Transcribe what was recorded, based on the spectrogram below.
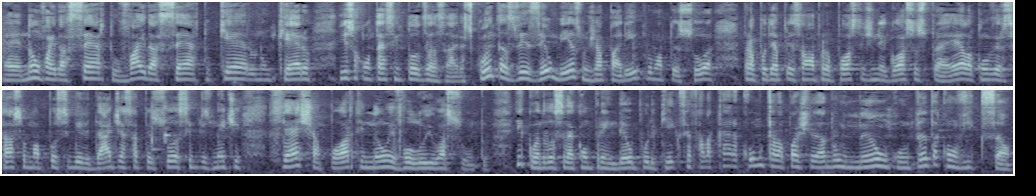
é, não vai dar certo, vai dar certo, quero, não quero. Isso acontece em todas as áreas. Quantas vezes eu mesmo já parei para uma pessoa para poder apresentar uma proposta de negócios para ela, conversar sobre uma possibilidade e essa pessoa simplesmente fecha a porta e não evolui o assunto. E quando você vai compreender o porquê que você fala, cara, como que ela pode ter dado um não com tanta convicção?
